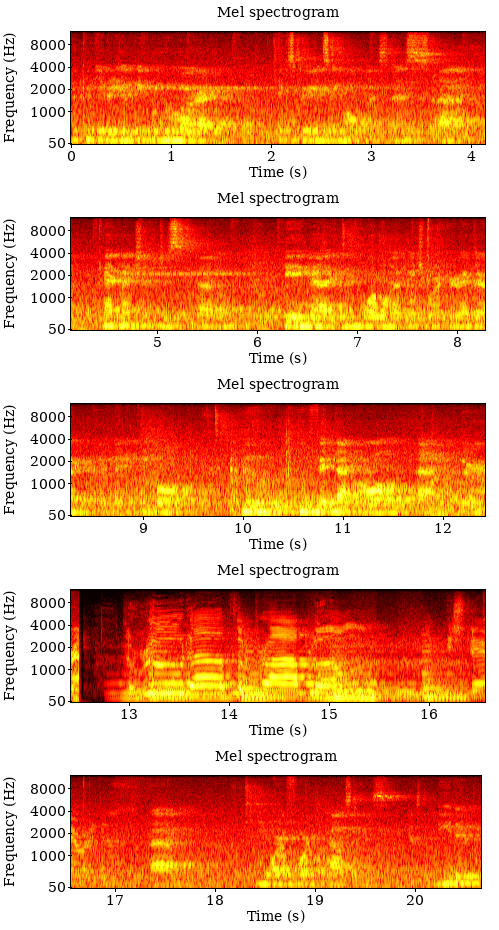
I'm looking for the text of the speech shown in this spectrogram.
the community of people who are experiencing homelessness. Uh, Ken mentioned just um, being an informal outreach worker, and there are many people who, who fit that role. Um, we're around The root of the problem is staring at um, more affordable housing is, is needed,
